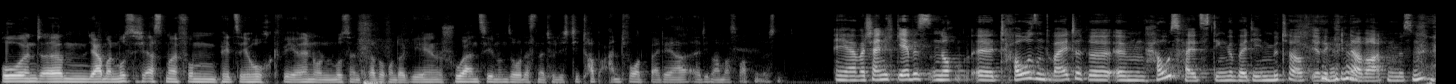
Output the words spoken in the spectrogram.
Und ähm, ja, man muss sich erstmal vom PC hochquälen und muss eine Treppe runtergehen, Schuhe anziehen und so. Das ist natürlich die Top-Antwort, bei der äh, die Mamas warten müssen. Ja, wahrscheinlich gäbe es noch äh, tausend weitere ähm, Haushaltsdinge, bei denen Mütter auf ihre Kinder warten müssen.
